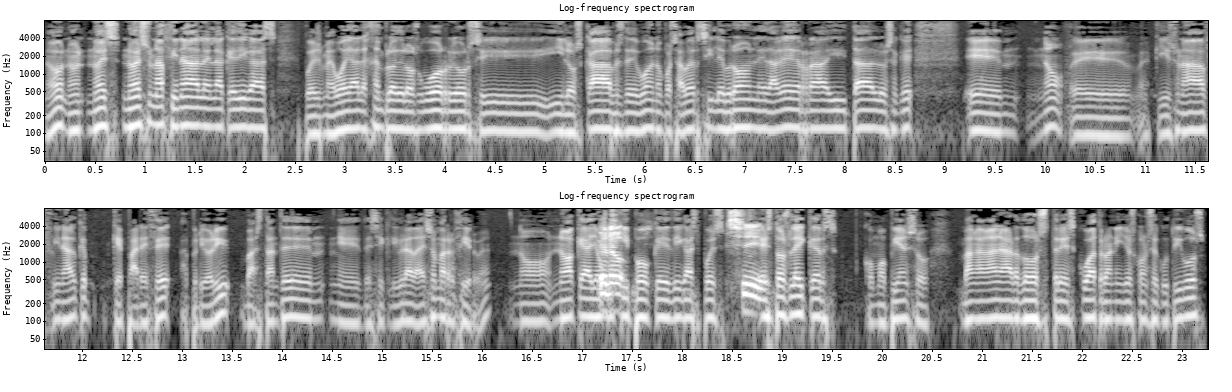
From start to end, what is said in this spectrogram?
No, no, no es, no es una final en la que digas, pues me voy al ejemplo de los Warriors y, y los Cavs de, bueno, pues a ver si LeBron le da guerra y tal, no sé qué. Eh, no, eh, aquí es una final que, que parece a priori bastante eh, desequilibrada. A eso me refiero, ¿eh? No, no a que haya Pero- un equipo que digas, pues Sí. estos Lakers, como pienso, van a ganar dos, tres, cuatro anillos consecutivos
